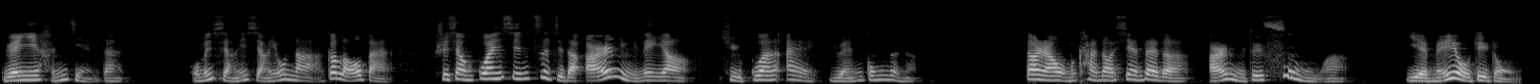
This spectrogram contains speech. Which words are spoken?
原因很简单，我们想一想，有哪个老板是像关心自己的儿女那样去关爱员工的呢？当然，我们看到现在的儿女对父母啊，也没有这种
